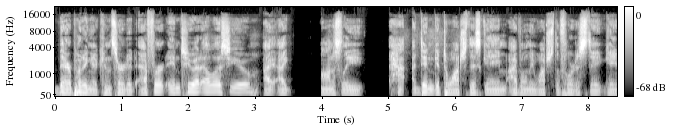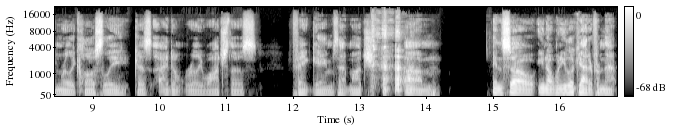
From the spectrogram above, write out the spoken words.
they're putting a concerted effort into at LSU. I, I honestly ha- I didn't get to watch this game. I've only watched the Florida State game really closely because I don't really watch those fake games that much. um, and so, you know, when you look at it from that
